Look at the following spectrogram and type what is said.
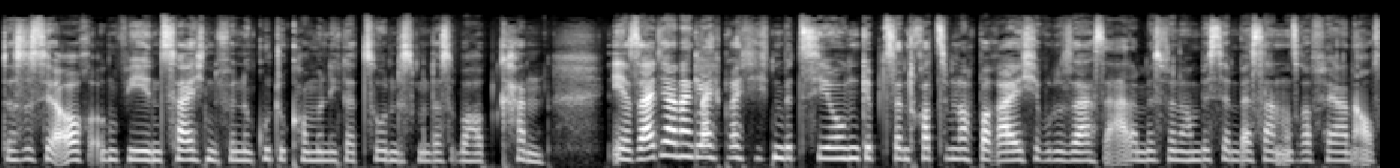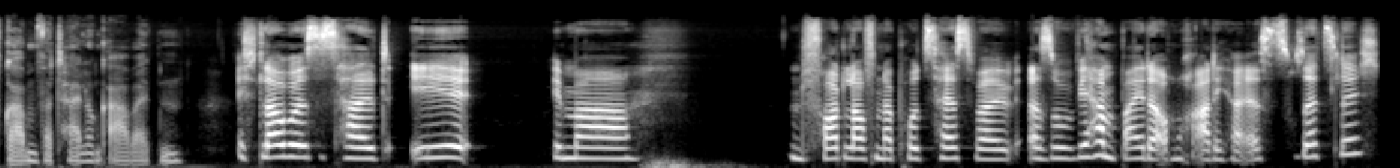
Das ist ja auch irgendwie ein Zeichen für eine gute Kommunikation, dass man das überhaupt kann. Ihr seid ja in einer gleichberechtigten Beziehung. Gibt es denn trotzdem noch Bereiche, wo du sagst, ah, da müssen wir noch ein bisschen besser an unserer fairen Aufgabenverteilung arbeiten? Ich glaube, es ist halt eh immer ein fortlaufender Prozess, weil, also wir haben beide auch noch ADHS zusätzlich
